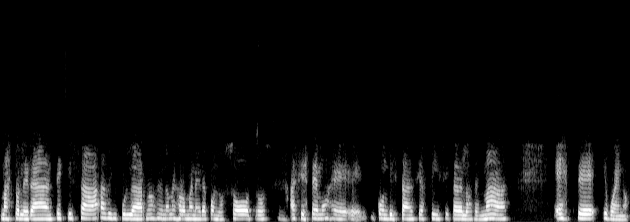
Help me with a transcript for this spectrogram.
más tolerantes, quizá a vincularnos de una mejor manera con los otros, así estemos eh, con distancia física de los demás. Este, y bueno,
